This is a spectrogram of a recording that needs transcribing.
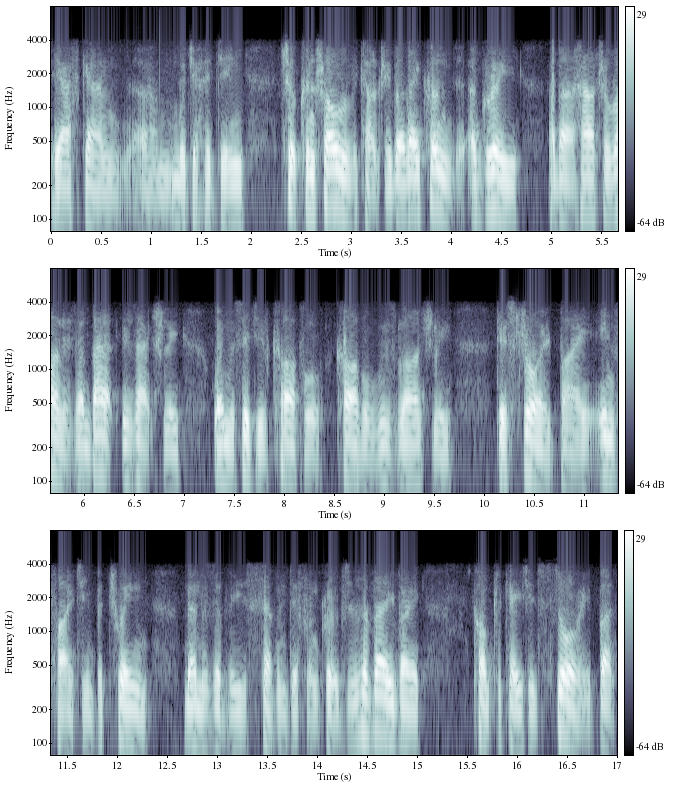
the Afghan um, Mujahideen, took control of the country, but they couldn't agree about how to run it, and that is actually when the city of Kabul, Kabul was largely destroyed by infighting between members of these seven different groups. It's a very, very complicated story, but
